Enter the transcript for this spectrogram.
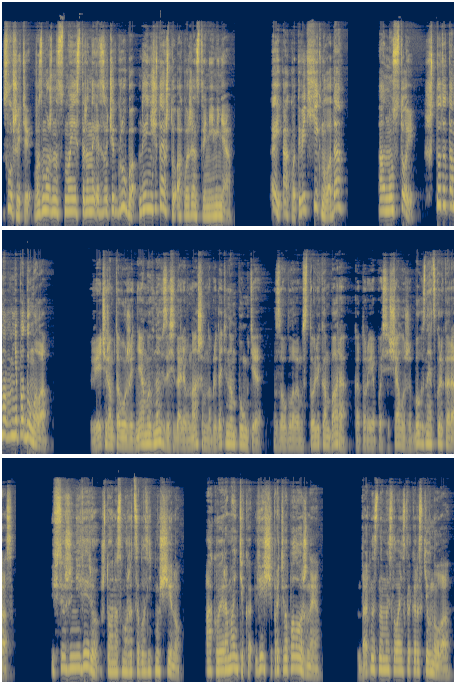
Слушайте, возможно, с моей стороны это звучит грубо, но я не считаю, что Аква женственнее меня. Эй, Аква, ты ведь хикнула, да? А ну стой, что ты там обо мне подумала? Вечером того же дня мы вновь заседали в нашем наблюдательном пункте, за угловым столиком бара, который я посещал уже бог знает сколько раз. И все же не верю, что она сможет соблазнить мужчину. Аква и романтика – вещи противоположные. Даркнесс на мои слова несколько раскивнула.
